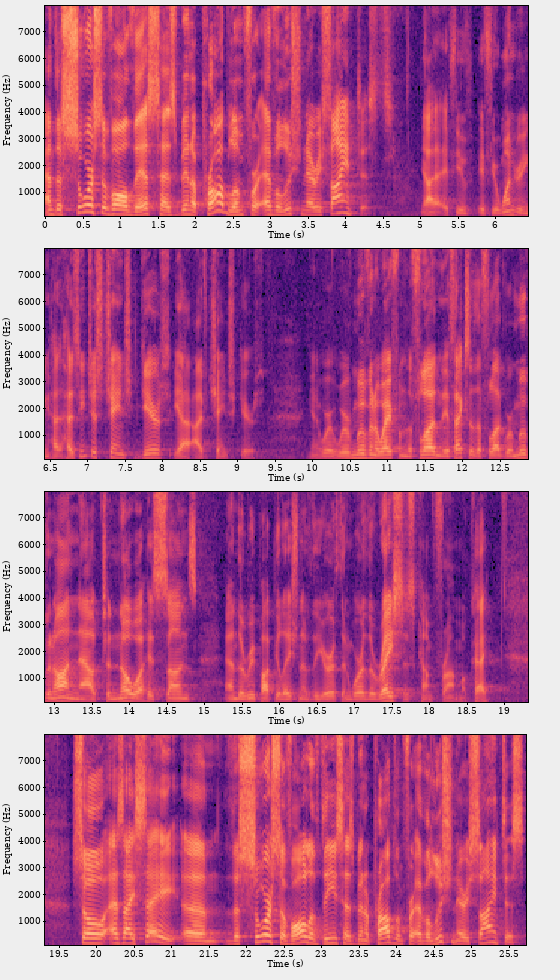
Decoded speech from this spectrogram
And the source of all this has been a problem for evolutionary scientists. Yeah, if, you, if you're wondering, has he just changed gears? Yeah, I've changed gears. You know, we're, we're moving away from the flood and the effects of the flood. We're moving on now to Noah, his sons, and the repopulation of the earth and where the races come from, okay? So as I say, um, the source of all of these has been a problem for evolutionary scientists.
